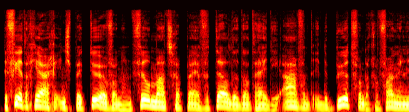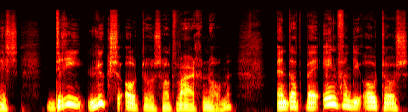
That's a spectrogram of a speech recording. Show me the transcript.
De 40-jarige inspecteur van een filmmaatschappij vertelde dat hij die avond in de buurt van de gevangenis drie luxe auto's had waargenomen en dat bij een van die auto's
